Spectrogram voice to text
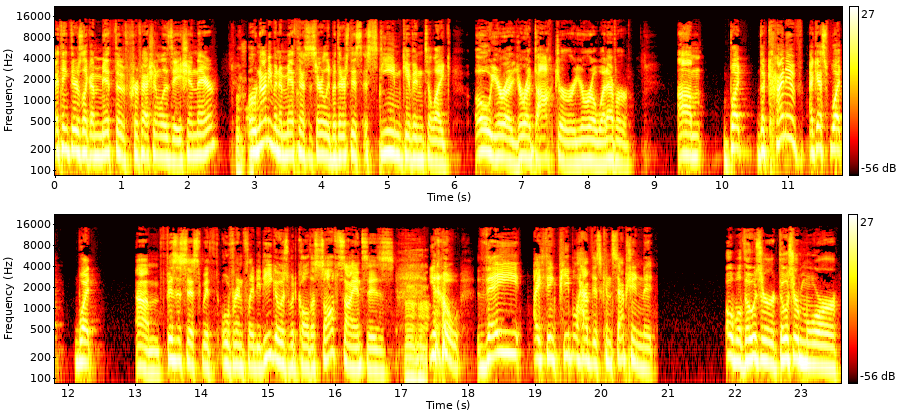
I think there's like a myth of professionalization there. Mm-hmm. Or not even a myth necessarily, but there's this esteem given to like, oh, you're a you're a doctor or you're a whatever. Um but the kind of I guess what what um, physicists with overinflated egos would call the soft sciences, mm-hmm. you know, they, I think people have this conception that, oh, well, those are, those are more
